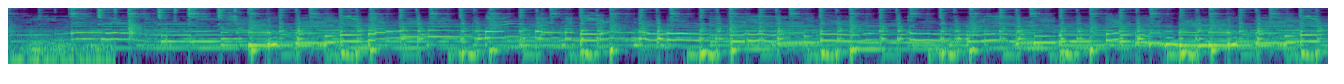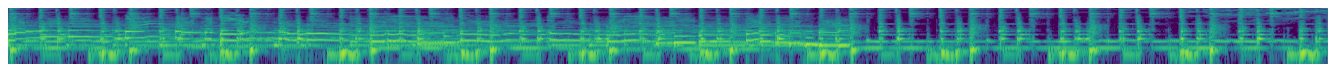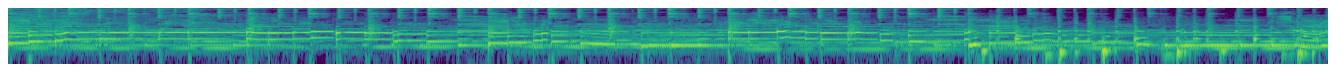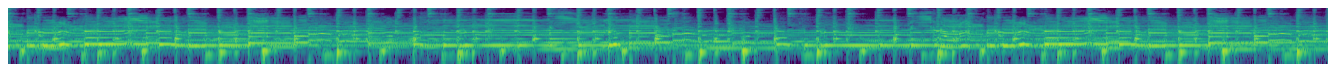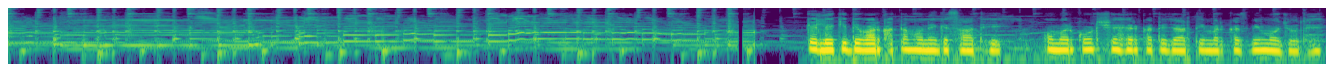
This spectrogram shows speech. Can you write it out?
किले की दीवार ख़त्म होने के साथ ही उमरकोट शहर का तजारती मरकज़ भी मौजूद है,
